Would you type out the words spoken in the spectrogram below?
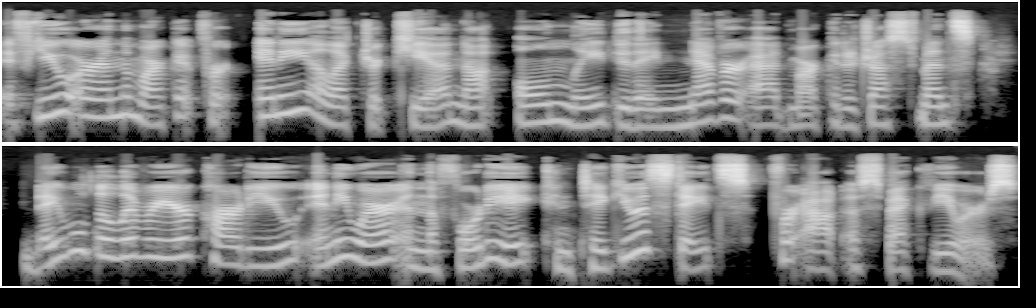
If you are in the market for any electric Kia, not only do they never add market adjustments, they will deliver your car to you anywhere in the 48 contiguous states for out of spec viewers.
